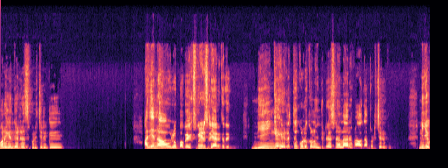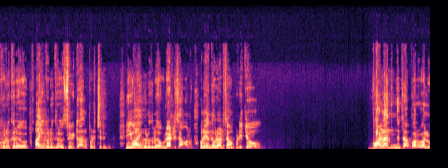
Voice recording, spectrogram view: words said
உனக்கு எந்த ட்ரெஸ் பிடிச்சிருக்கு? அது என்ன ரொம்ப எக்ஸ்பீரியன்ஸ்லையாக இருக்குது? நீங்கள் எடுத்து கொடுக்கணும். இந்த ட்ரெஸ் நல்லா இருக்கும் அதான் பிடிச்சிருக்கு. நீங்கள் கொடுக்குற வாங்கி கொடுக்குற ஸ்வீட்டாக அது பிடிச்சிருக்கு. நீங்கள் வாங்கி கொடுக்குற விளையாட்டு சாமான் உனக்கு எந்த விளையாட்டு சாமான் பிடிக்கும்? வளர்ந்துட்டா பரவாயில்ல.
